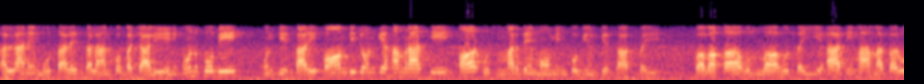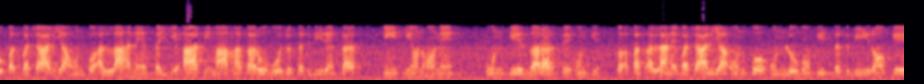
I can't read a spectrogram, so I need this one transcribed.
اللہ نے موسیٰ علیہ السلام کو بچا لی۔ یعنی ان کو بھی، ان کی ساری قوم بھی جو ان کے ہمراہ تھی، اور اس مرد مومن کو بھی ان کے ساتھ پئی فوقاہ اللہ سیئات ما مکرو پس بچا لیا ان کو اللہ نے۔ سیئات ما مکرو وہ جو تدبیریں کی تھی انہوں نے ان کے ضرر سے، ان کی تو پس اللہ نے بچا لیا ان کو، ان لوگوں کی تدبیروں کے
